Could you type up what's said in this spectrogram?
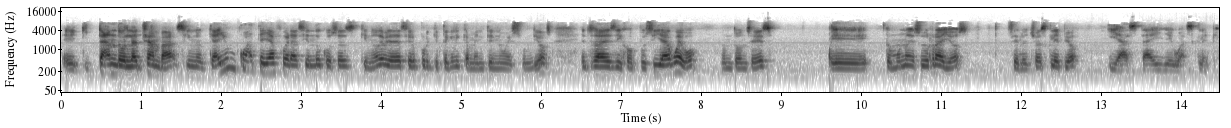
eh, quitando la chamba, sino que hay un cuate allá afuera haciendo cosas que no debería de hacer porque técnicamente no es un dios. Entonces Hades dijo, pues sí, a huevo. Entonces eh, tomó uno de sus rayos, se lo echó a Asclepio y hasta ahí llegó Asclepio.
